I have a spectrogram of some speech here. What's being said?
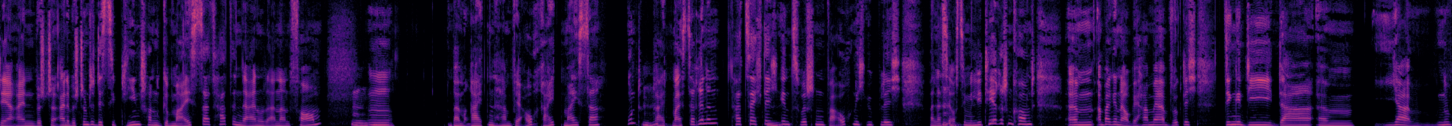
der ein besti eine bestimmte Disziplin schon gemeistert hat in der einen oder anderen Form. Mhm. Mm, beim Reiten haben wir auch Reitmeister und mhm. Reitmeisterinnen tatsächlich mhm. inzwischen, war auch nicht üblich, weil das ja aus dem Militärischen kommt. Ähm, aber genau, wir haben ja wirklich Dinge, die da, ähm, ja, ne,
